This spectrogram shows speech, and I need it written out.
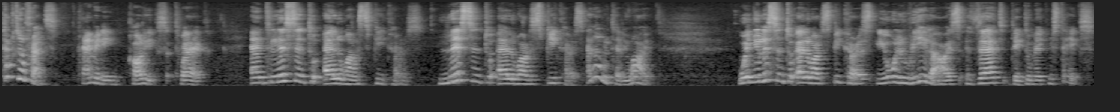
Talk to your friends, family, colleagues at work, and listen to L1 speakers. Listen to L1 speakers, and I will tell you why. When you listen to L1 speakers, you will realize that they do make mistakes.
